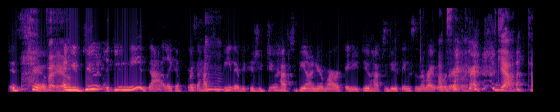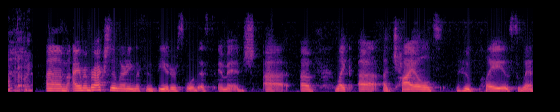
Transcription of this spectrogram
it's true But yeah. Mm-hmm. and you do like you need that like of course it has to be there because you do have to be on your mark and you do have to do things in the right order Yeah, definitely. Um, I remember actually learning this in theater school, this image uh, of like a, a child who plays with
